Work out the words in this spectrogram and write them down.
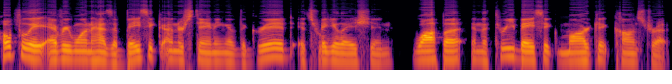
Hopefully everyone has a basic understanding of the grid, its regulation, WAPA, and the three basic market constructs,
